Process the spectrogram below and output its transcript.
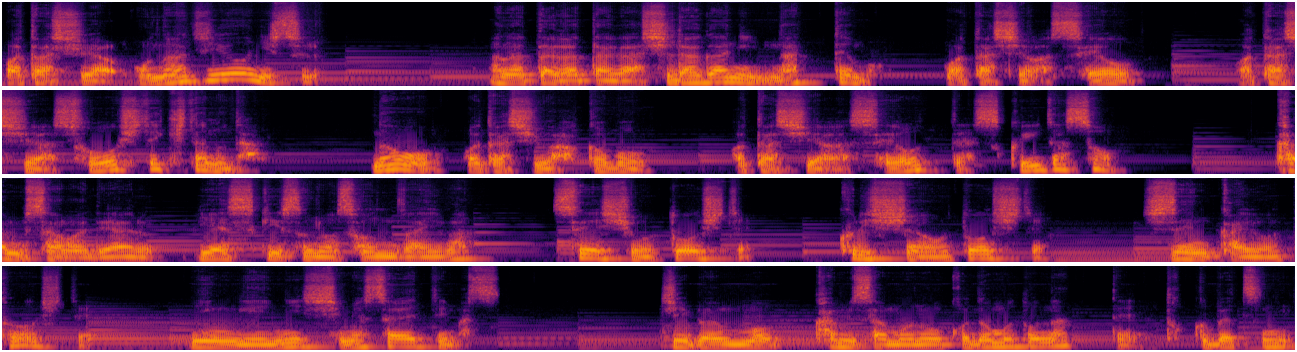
私は同じようにする。あなた方が白髪になっても私は背負う。私はそうしてきたのだ。なお私は運ぼう。私は背負って救い出そう。神様であるイエス・キリストの存在は聖書を通してクリスチャンを通して自然界を通して人間に示されています。自分も神様の子供となって特別に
